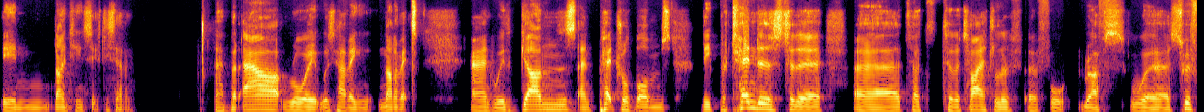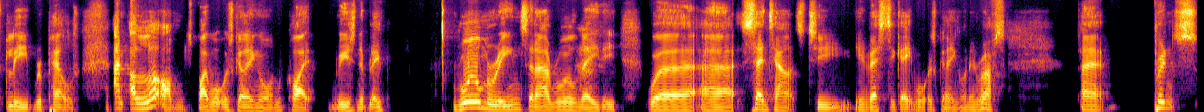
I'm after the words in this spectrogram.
in 1967. Uh, but our Roy was having none of it and with guns and petrol bombs, the pretenders to the uh, to, to, the title of, of, Fort Roughs were swiftly repelled and alarmed by what was going on, quite reasonably. Royal Marines and our Royal Navy were uh, sent out to investigate what was going on in Roughs. Uh, Prince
